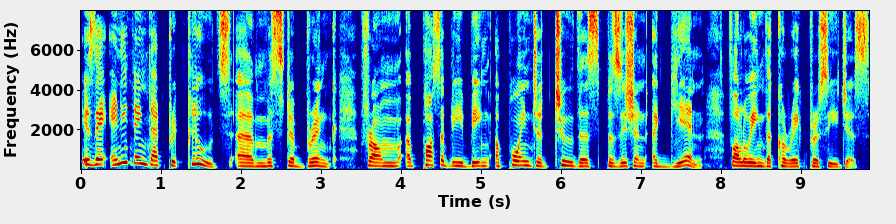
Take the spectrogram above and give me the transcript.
Is there anything that precludes uh, Mr. Brink from uh, possibly being appointed to this position again following the correct procedures?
